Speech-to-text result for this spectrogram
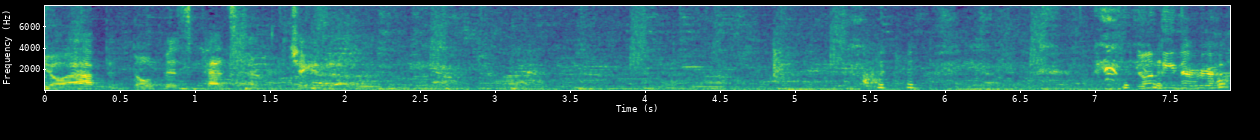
Yo, I have the dopest pets ever. Check it out. you don't think they're real?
